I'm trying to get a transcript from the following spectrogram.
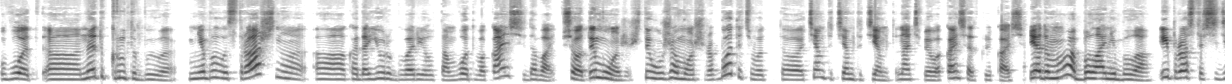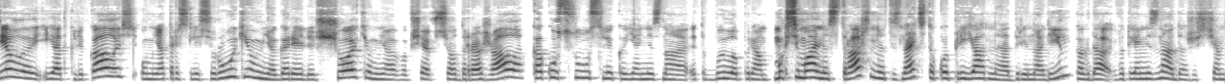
Вот, а, но это круто было. Мне было страшно, а, когда Юра говорил там, вот вакансия, давай, все, ты можешь, ты уже можешь работать вот а, тем-то, тем-то, тем-то, на тебе вакансия, откликайся. Я думаю, а, была не была. И просто сидела и откликалась, у меня тряслись руки, у меня горели щеки, у меня вообще все дрожало, как у суслика, я не знаю, это было прям максимально страшно, но это, знаете, такой приятный адреналин, когда, вот я не знаю даже с чем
